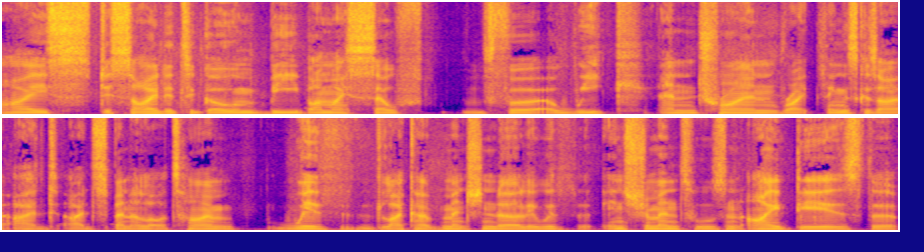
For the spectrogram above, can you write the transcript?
I s- decided to go and be by myself for a week and try and write things because I'd, I'd spent a lot of time with, like I mentioned earlier, with instrumentals and ideas that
